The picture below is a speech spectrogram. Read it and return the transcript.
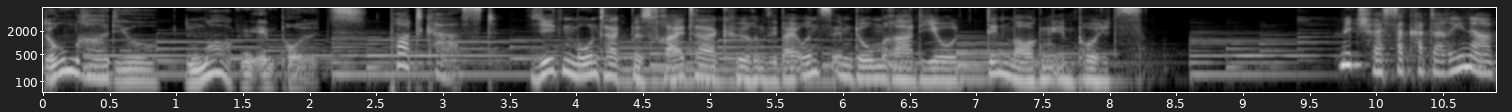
Domradio Morgenimpuls. Podcast. Jeden Montag bis Freitag hören Sie bei uns im Domradio den Morgenimpuls. Mit Schwester Katharina.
